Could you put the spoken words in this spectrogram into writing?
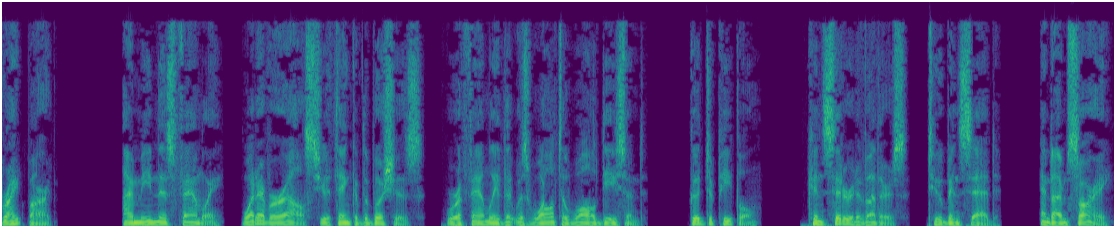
Breitbart. I mean this family, whatever else you think of the Bushes, were a family that was wall-to-wall -wall decent. Good to people. Considerate of others, Toobin said. And I'm sorry,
